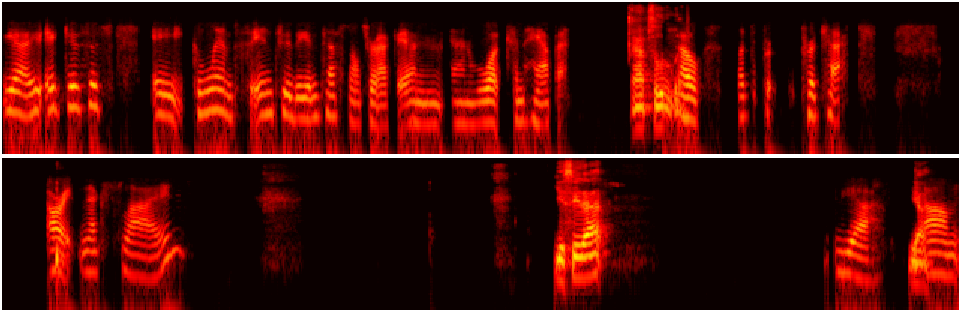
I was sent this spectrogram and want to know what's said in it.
Yeah, it gives us a glimpse into the intestinal tract and, and what can happen. Absolutely. So let's pr- protect. All right, next slide. You see that? Yeah. Yeah. Um,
